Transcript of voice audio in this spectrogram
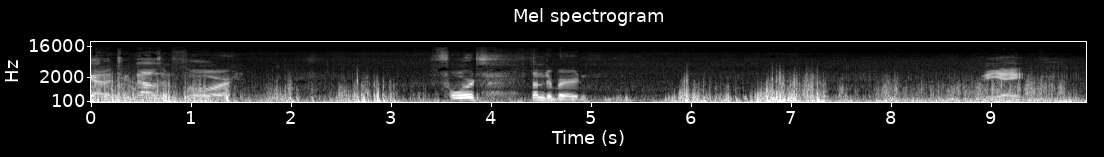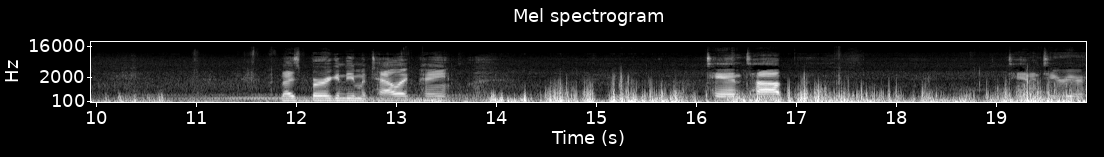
got a 2004 Ford Thunderbird V8. Nice burgundy metallic paint. Tan top. Tan interior.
